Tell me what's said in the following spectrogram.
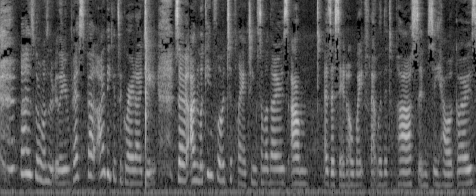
my husband wasn't really impressed, but I think it's a great idea. So I'm looking forward to planting some of those. Um, as I said, I'll wait for that weather to pass and see how it goes.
